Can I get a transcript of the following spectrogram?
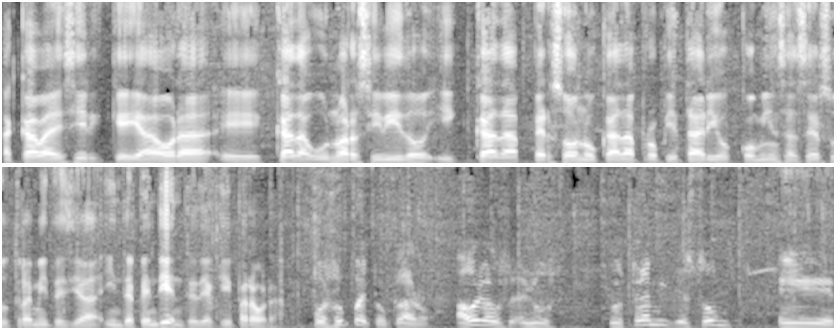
acaba de decir que ahora eh, cada uno ha recibido y cada persona o cada propietario comienza a hacer sus trámites ya independientes de aquí para ahora. Por supuesto, claro. Ahora los, trámites son eh,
